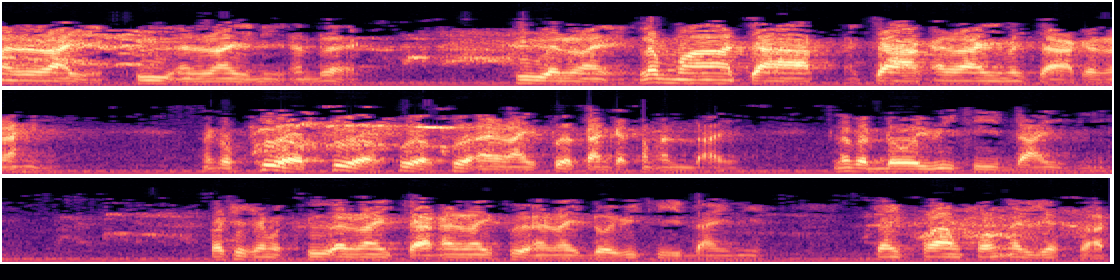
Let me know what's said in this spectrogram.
อะไร คืออะไรนี่อันแรก คืออะไร แล้วมาจากจากอะไรมาจากอะไร แล้วก็เพื่อเพื่อเพื่อเพื่ออะไร เพื่อการกระทำอันใด แล้วก็โดยวิธีใดเพราะฉะนั้นคืออะไรจากอะไรเพื่ออะไรโดยวิธีใดนี่ใจความของอริยสัจ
